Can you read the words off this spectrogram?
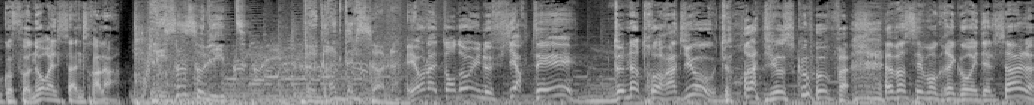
francophone. Aurel San sera là. Les insolites de Greg Delsol. Et en attendant une fierté de notre radio, de Radio Scoop. Eh ben, c'est mon Grégory Delsol.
